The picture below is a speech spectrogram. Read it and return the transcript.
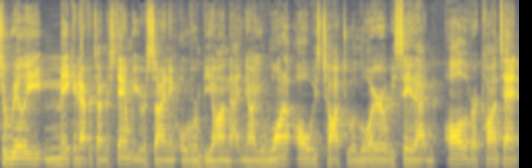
to really make an effort to understand what you were signing over and beyond that. Now, you want to always talk to a lawyer. We say that in all of our content.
